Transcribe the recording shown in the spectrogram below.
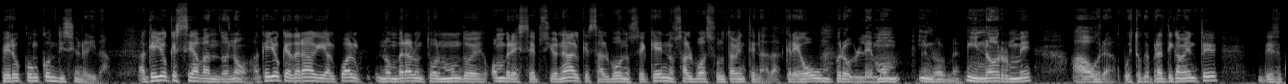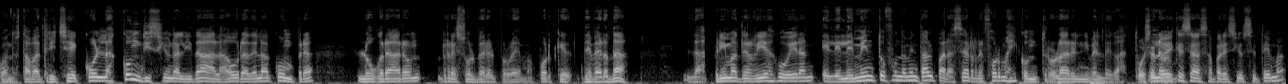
Pero con condicionalidad aquello que se abandonó, aquello que Draghi, al cual nombraron todo el mundo es hombre excepcional, que salvó no sé qué, no salvó absolutamente nada. Creó un problemón enorme, enorme ahora, puesto que prácticamente desde cuando estaba Trichet, con la condicionalidad a la hora de la compra, lograron resolver el problema. Porque de verdad, las primas de riesgo eran el elemento fundamental para hacer reformas y controlar el nivel de gasto. Pues Una vez que se desapareció ese tema,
